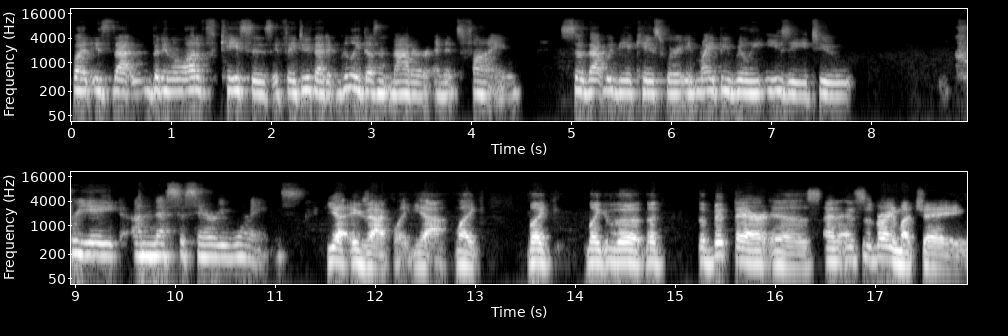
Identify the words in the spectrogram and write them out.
but is that, but in a lot of cases, if they do that, it really doesn't matter and it's fine. So that would be a case where it might be really easy to create unnecessary warnings yeah exactly yeah like like like the the the bit there is and, and this is very much a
